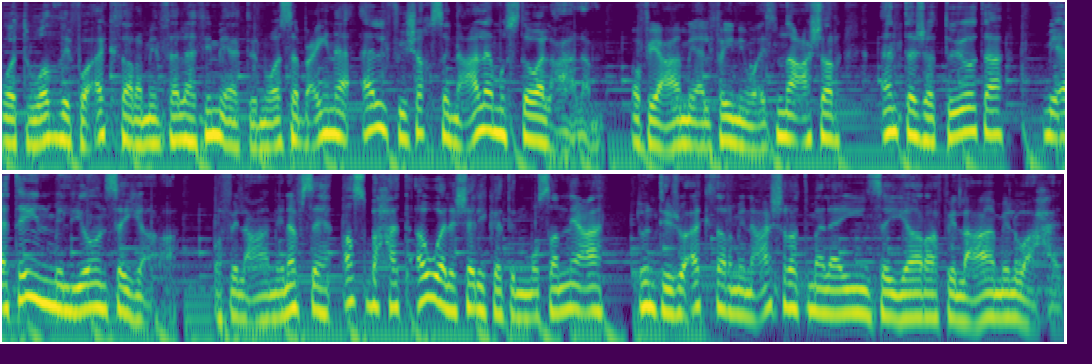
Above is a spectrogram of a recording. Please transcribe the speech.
وتوظف أكثر من 370 ألف شخص على مستوى العالم. وفي عام 2012 أنتجت تويوتا 200 مليون سيارة. وفي العام نفسه أصبحت أول شركة مصنعة تنتج أكثر من 10 ملايين سيارة في العام الواحد.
